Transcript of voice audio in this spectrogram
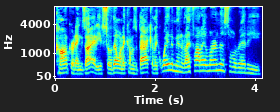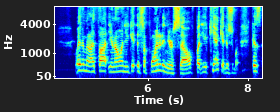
conquered anxiety. So then when it comes back, you're like, wait a minute, I thought I learned this already wait a minute, I thought, you know, and you get disappointed in yourself, but you can't get disappointed because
